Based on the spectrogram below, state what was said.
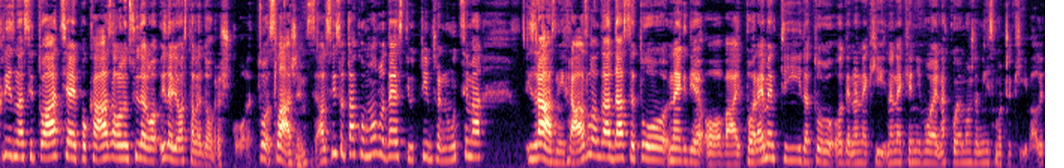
krizna situacija je pokazala, one su i dalje, i dalje ostale dobre škole. To slažem se, ali se isto tako moglo desiti u tim trenucima iz raznih razloga da se to negdje ovaj poremeti i da to ode na neki na neke nivoje na koje možda nismo očekivali.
